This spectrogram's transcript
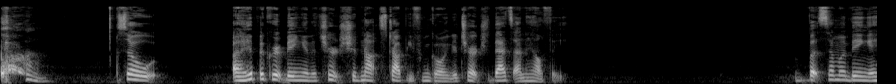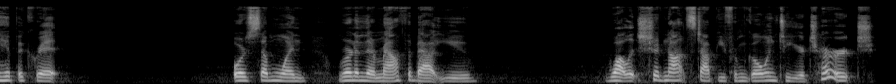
so, a hypocrite being in the church should not stop you from going to church. That's unhealthy. But someone being a hypocrite or someone running their mouth about you while it should not stop you from going to your church,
